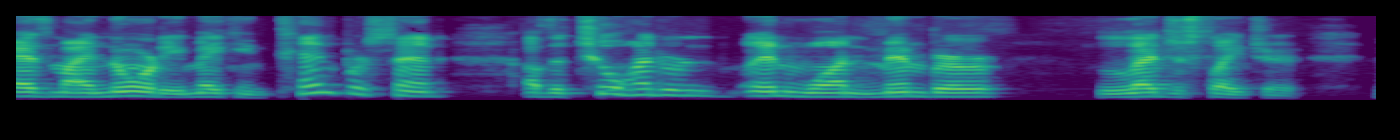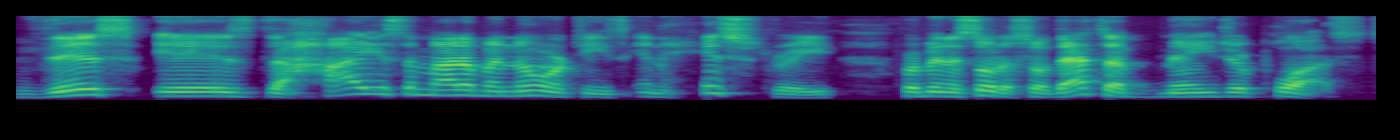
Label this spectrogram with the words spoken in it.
as minority, making 10% of the 201 member legislature. This is the highest amount of minorities in history for Minnesota. So that's a major plus.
